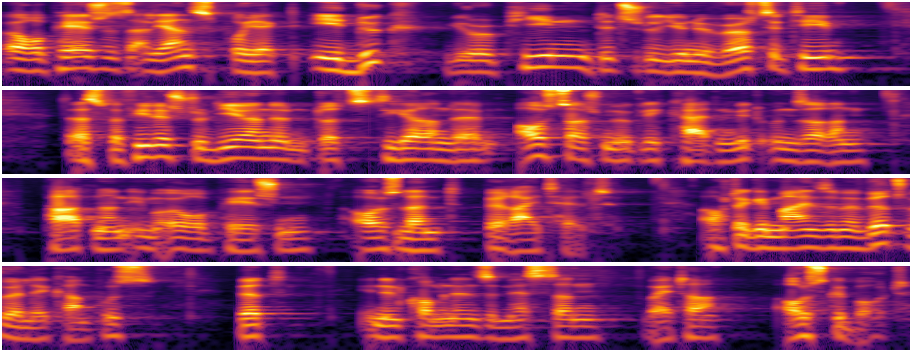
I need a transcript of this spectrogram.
europäisches Allianzprojekt EDUC, European Digital University, das für viele Studierende und Dozierende Austauschmöglichkeiten mit unseren Partnern im europäischen Ausland bereithält. Auch der gemeinsame virtuelle Campus wird in den kommenden Semestern weiter ausgebaut.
